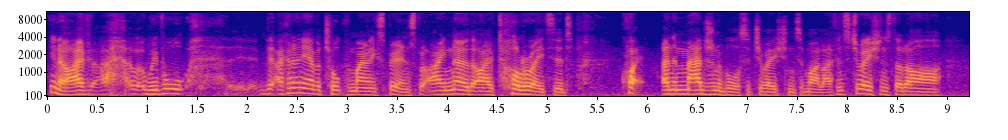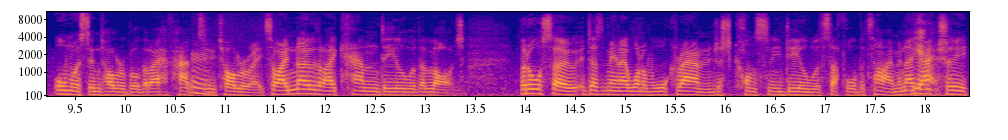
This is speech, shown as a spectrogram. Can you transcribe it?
you know I've I, we've all I can only ever talk from my own experience, but I know that I've tolerated quite unimaginable situations in my life and situations that are almost intolerable that I have had to tolerate. So I know that I can deal with a lot. But also it doesn't mean I want to walk around and just constantly deal with stuff all the time. And I Yeah. actually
